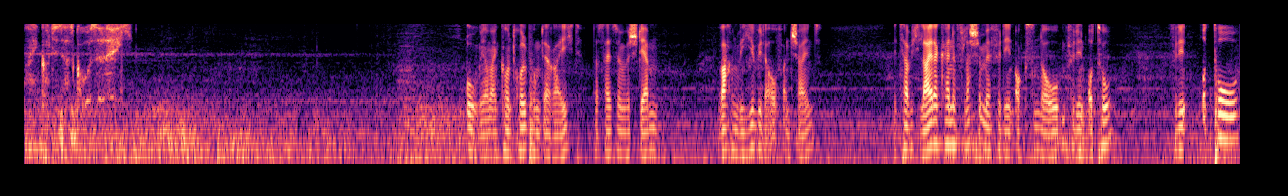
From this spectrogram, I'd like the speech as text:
Mein Gott, ist das gruselig. Oh, wir haben einen Kontrollpunkt erreicht. Das heißt, wenn wir sterben, wachen wir hier wieder auf anscheinend. Jetzt habe ich leider keine Flasche mehr für den Ochsen da oben, für den Otto. Für den Otto.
